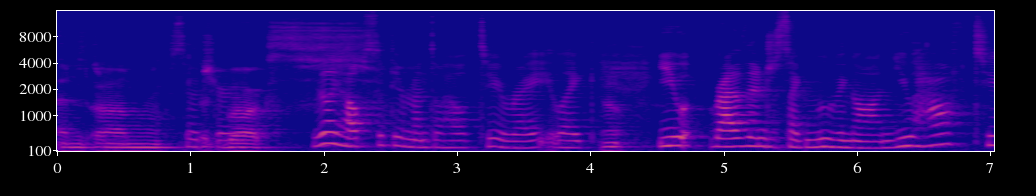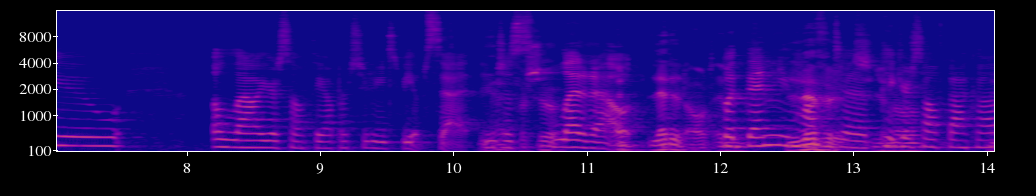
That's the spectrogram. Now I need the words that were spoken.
And um, So it true. works. It really helps with your mental health too, right? Like Yeah. you rather than just like moving on, you have to allow yourself the opportunity to be upset and Yeah, just sure. let it And out. let it out. But then you have it, to you pick know? yourself back up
